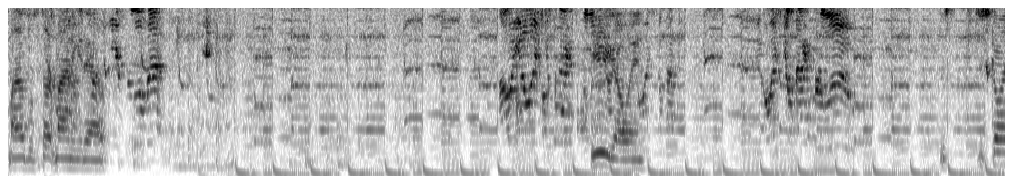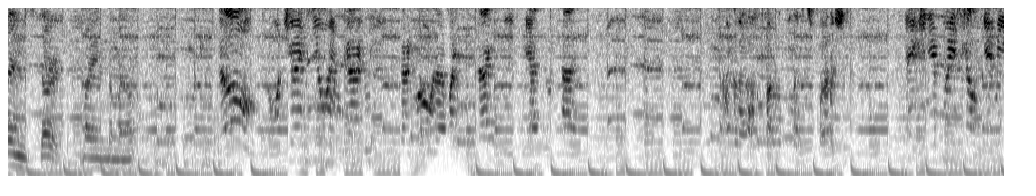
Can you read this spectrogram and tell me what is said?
Might as well start mining it out. Here for a little bit. You always come back. Here you go, Wayne. always come back. You always come back for loot. Just, just go ahead and start mining them out. No, what you guys doing? We gotta leave. We gotta go. We gotta fight the dragon. We have no time. I'm gonna find a place first. Hey, can you please come get me?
